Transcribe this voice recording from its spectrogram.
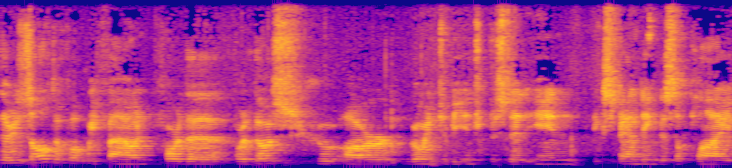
the result of what we found for the for those who are going to be interested in expanding the supply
